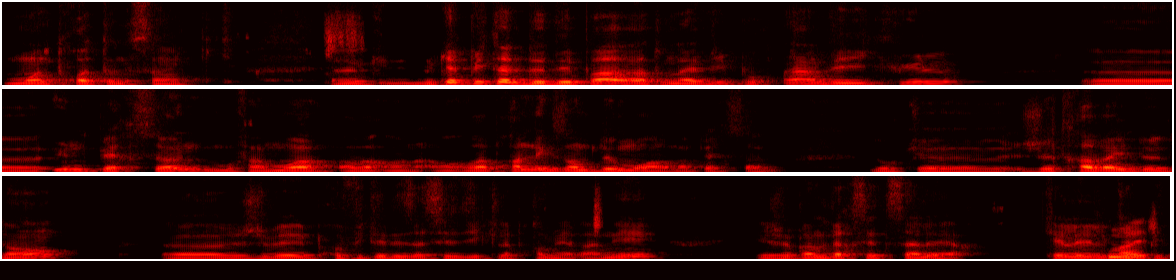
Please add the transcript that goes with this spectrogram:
moins de 3 tonnes 5 Euh, Le capital de départ, à ton avis, pour un véhicule, euh, une personne, enfin moi, on va, on- on va prendre l'exemple de moi, ma personne. Donc, euh, je travaille dedans, je vais profiter des ACDIC la première année et je ne vais pas me verser de salaire. Quel est le Ouais. capital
